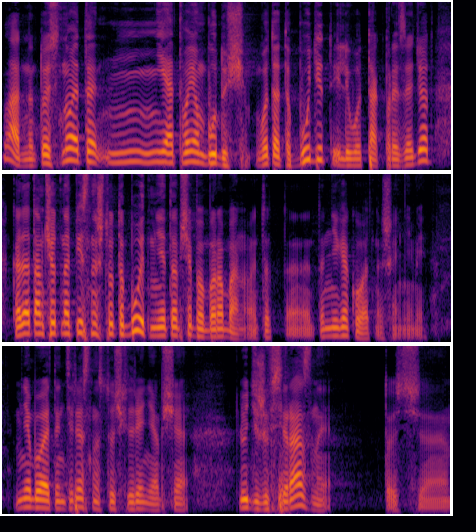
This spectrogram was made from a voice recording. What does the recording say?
Ладно, то есть, ну это не о твоем будущем. Вот это будет или вот так произойдет. Когда там что-то написано, что-то будет, мне это вообще по барабану. Это, это никакого отношения не имеет. Мне бывает интересно с точки зрения вообще, люди же все разные, то есть э,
